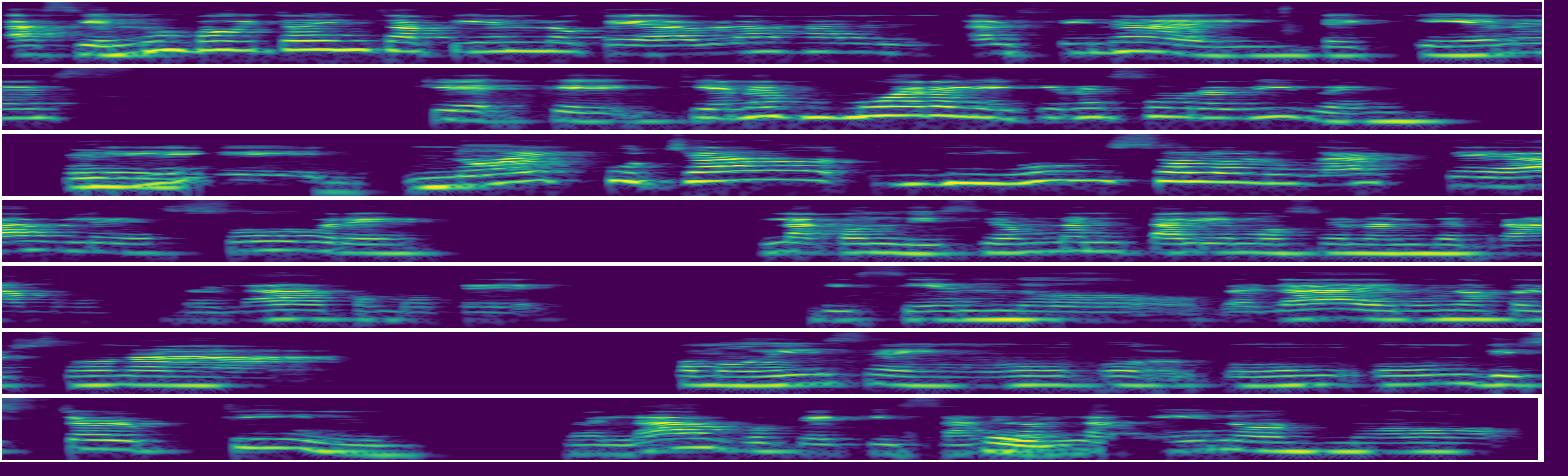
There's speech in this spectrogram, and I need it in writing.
haciendo un poquito de hincapié en lo que hablas al, al final, de quiénes, que, que, quiénes mueren y quiénes sobreviven. Eh, no he escuchado ni un solo lugar que hable sobre la condición mental y emocional de Ramos, ¿verdad? Como que diciendo, ¿verdad? Era una persona, como dicen, un, un, un disturbed teen, ¿verdad? Porque quizás los latinos no,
